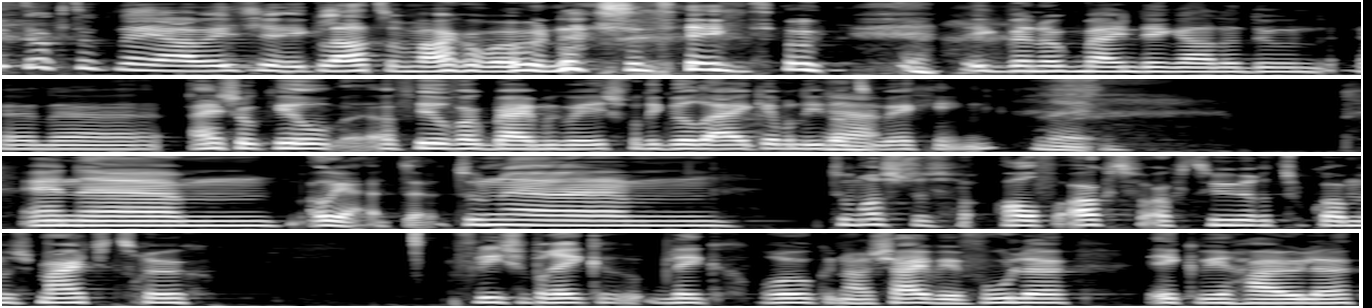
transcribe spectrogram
ik dacht ook, nou ja, weet je, ik laat hem maar gewoon zijn ding doen. Ik ben ook mijn ding aan het doen. En eh, hij is ook heel, heel vaak bij me geweest, want ik wilde eigenlijk helemaal niet Ja. dat hij wegging. Nee. En, ehm, oh ja, toen, ehm, toen was het dus half acht acht uur. Toen kwam dus Maartje terug. Vliezen breken, bleken gebroken. Nou, zij weer voelen, ik weer huilen.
